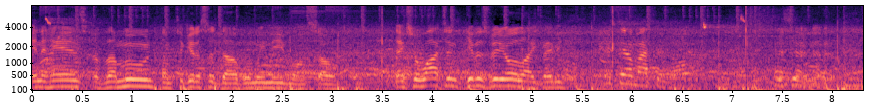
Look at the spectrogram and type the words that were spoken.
in the hands of the moon um, to get us a dub when we need one. So thanks for watching. Give this video a like, baby. Tell my shit.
